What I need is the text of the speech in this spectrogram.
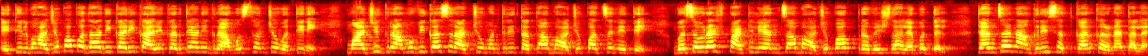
येथील भाजपा पदाधिकारी कार्यकर्ते आणि ग्रामस्थांच्या वतीने माजी ग्रामविकास राज्यमंत्री तथा भाजपाचे नेते बसवराज पाटील यांचा भाजपा प्रवेश झाल्याबद्दल त्यांचा नागरी सत्कार करण्यात आलाय.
